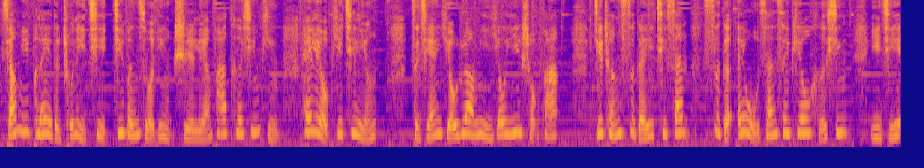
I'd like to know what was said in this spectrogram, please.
小米 Play 的处理器基本锁定是联发科新品 Helio P70，此前由 Realme U1 首发，集成四个 A73、四个 A53 CPU 核心以及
